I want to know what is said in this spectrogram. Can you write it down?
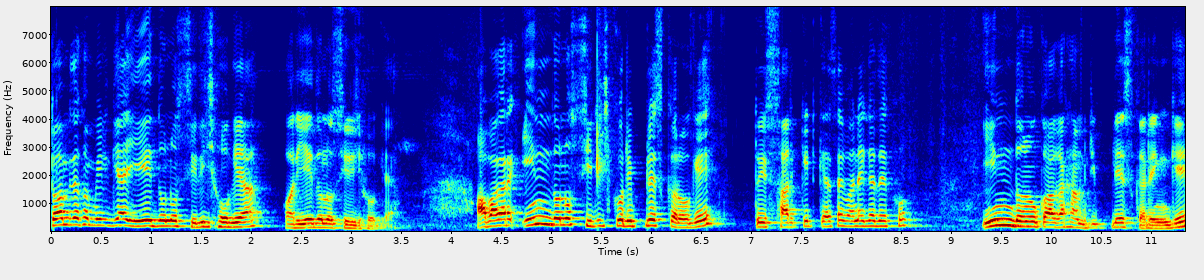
तो हमें देखो मिल गया ये दोनों सीरीज़ हो गया और ये दोनों सीरीज़ हो गया। अब अगर इन दोनों सीरीज़ को रिप्लेस करोगे तो इस सर्किट कैसे बनेगा देखो? इन दोनों को अगर हम रिप्लेस करेंगे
